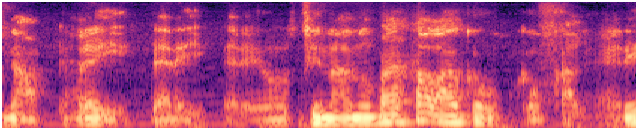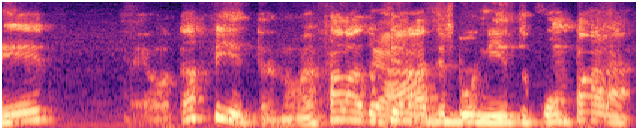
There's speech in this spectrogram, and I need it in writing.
Não, peraí, peraí, peraí. O final não vai falar que o, que o Caleri é outra fita. Não vai falar do de acha? bonito comparar.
